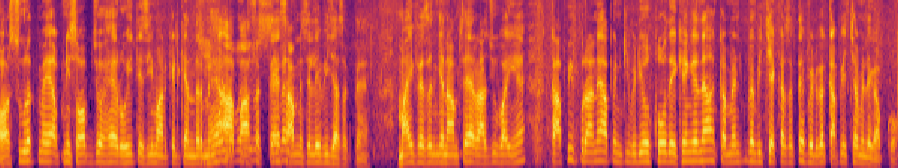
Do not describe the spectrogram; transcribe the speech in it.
और सूरत में अपनी शॉप जो है रोहित एसी मार्केट के अंदर में है आप आ सकते हैं सामने से ले भी जा सकते हैं। माई फ़ैशन के नाम से है राजू भाई हैं। काफ़ी पुराने आप इनकी वीडियो को देखेंगे ना कमेंट में भी चेक कर सकते हैं फीडबैक काफ़ी अच्छा मिलेगा आपको।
